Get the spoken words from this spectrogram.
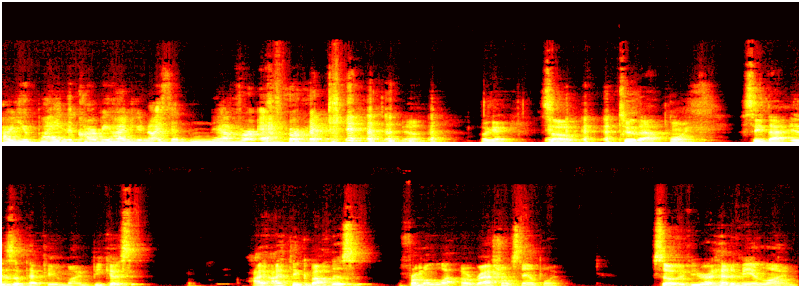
are you buying the car behind you? And I said, never, ever again. Yeah. Okay. So to that point, see that is a pet peeve of mine because I, I think about this from a, a rational standpoint. So if you're ahead of me in line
